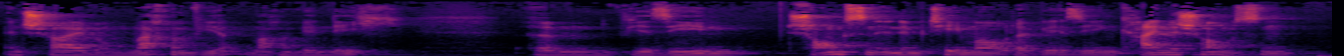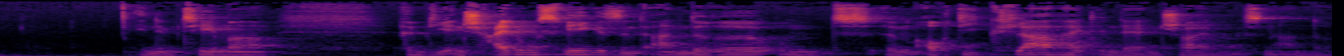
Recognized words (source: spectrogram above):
Entscheidungen. Machen wir, machen wir nicht. Ähm, wir sehen Chancen in dem Thema oder wir sehen keine Chancen in dem Thema. Ähm, die Entscheidungswege sind andere und ähm, auch die Klarheit in der Entscheidung ist eine andere.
